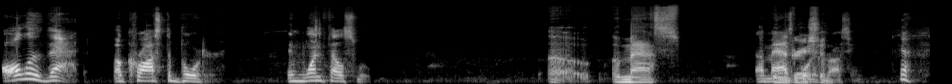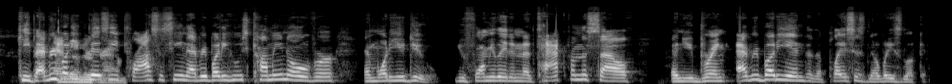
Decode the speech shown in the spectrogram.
all of that across the border in one fell swoop? Uh, a mass a mass border crossing. Yeah. Keep everybody busy processing everybody who's coming over. And what do you do? You formulate an attack from the south and you bring everybody into the places nobody's looking.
